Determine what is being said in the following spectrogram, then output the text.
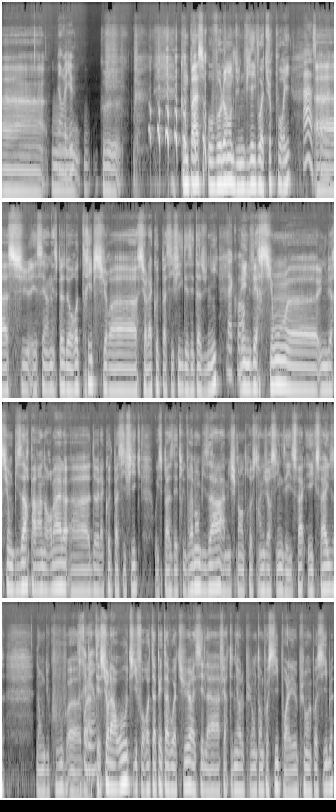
Euh, où- Merveilleux. Qu'on passe au volant d'une vieille voiture pourrie. Ah, pas. Euh, su- et c'est un espèce de road trip sur, sur la côte pacifique des États-Unis. D'accord. Mais une version, une version bizarre paranormale de la côte pacifique où il se passe des trucs vraiment bizarres à mi-chemin entre Stranger Things et X-Files. Donc du coup, euh, voilà, bien. t'es sur la route, il faut retaper ta voiture, essayer de la faire tenir le plus longtemps possible pour aller le plus loin possible.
